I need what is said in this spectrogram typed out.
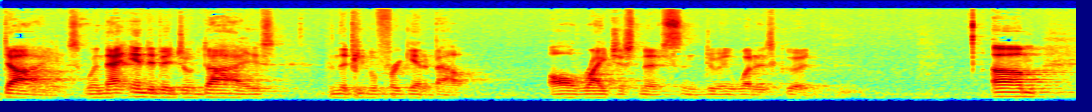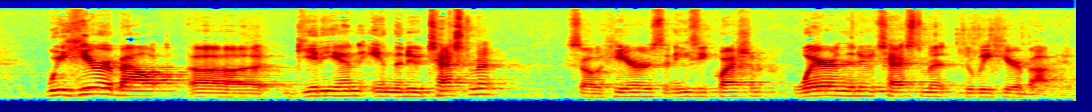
dies. When that individual dies, then the people forget about all righteousness and doing what is good. Um, we hear about uh, Gideon in the New Testament. So here's an easy question Where in the New Testament do we hear about him?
